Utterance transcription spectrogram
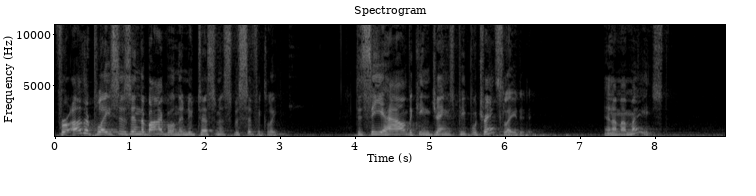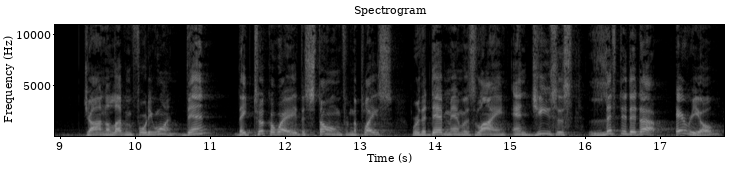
for other places in the Bible, in the New Testament specifically, to see how the King James people translated it. And I'm amazed. John 11, 41. Then they took away the stone from the place where the dead man was lying, and Jesus lifted it up, aerial,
